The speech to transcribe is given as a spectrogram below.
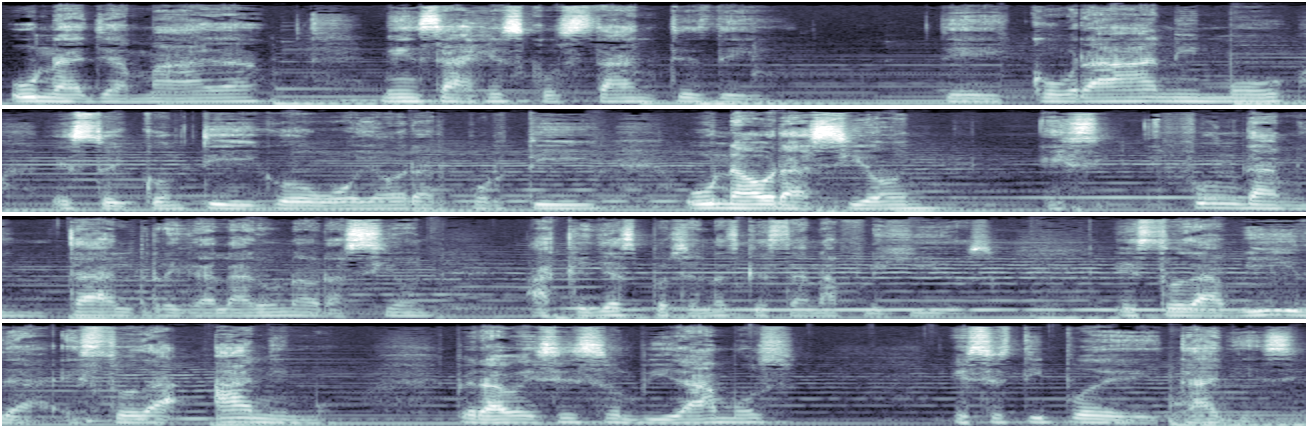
una llamada, mensajes constantes de, de cobra ánimo, estoy contigo, voy a orar por ti, una oración. Es fundamental regalar una oración a aquellas personas que están afligidos. Esto da vida, esto da ánimo, pero a veces olvidamos ese tipo de detalles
